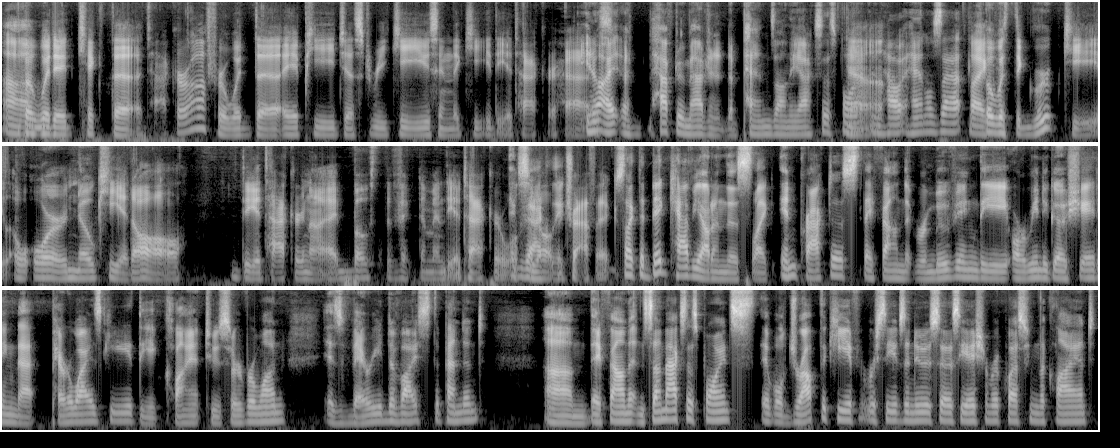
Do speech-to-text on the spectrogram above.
Um, but would it kick the attacker off, or would the AP just rekey using the key the attacker has? you know, I, I have to imagine it depends on the access point Yeah. and how it handles that. Like, but with the group key or, or no key at all, the attacker, not both the victim and the attacker, will see all Exactly. the traffic. It's like the big caveat in this, like in practice, they found that removing the or renegotiating that pairwise key, the client to server one, is very device dependent. Um, they found that in some access points, it will drop the key if it receives a new association request from the client.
